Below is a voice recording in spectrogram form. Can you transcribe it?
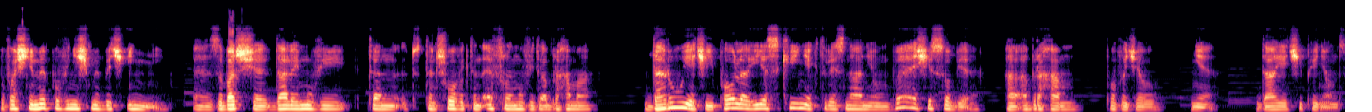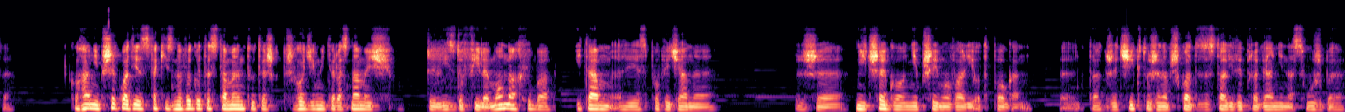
Właśnie my powinniśmy być inni. E, zobaczcie, dalej mówi ten, ten człowiek, ten Efron mówi do Abrahama: Daruję ci pole i jaskinię, które jest na nią, weź je sobie. A Abraham powiedział: Nie, daję ci pieniądze. Kochani, przykład jest taki z Nowego Testamentu, też przychodzi mi teraz na myśl, list do Filemona chyba, i tam jest powiedziane, że niczego nie przyjmowali od pogan. Także ci, którzy na przykład zostali wyprawiani na służbę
